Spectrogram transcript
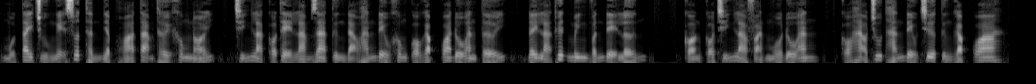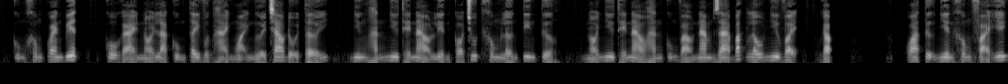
một tay chủ nghệ xuất thần nhập hóa tạm thời không nói, chính là có thể làm ra từng đạo hắn đều không có gặp qua đồ ăn tới, đây là thuyết minh vấn đề lớn. Còn có chính là phản mùa đồ ăn, có hảo chút hắn đều chưa từng gặp qua, cũng không quen biết, cô gái nói là cùng Tây vực hải ngoại người trao đổi tới, nhưng hắn như thế nào liền có chút không lớn tin tưởng, nói như thế nào hắn cũng vào Nam ra Bắc lâu như vậy, gặp qua tự nhiên không phải ít,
